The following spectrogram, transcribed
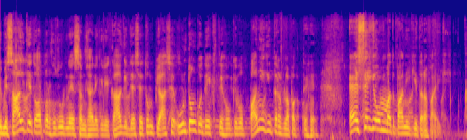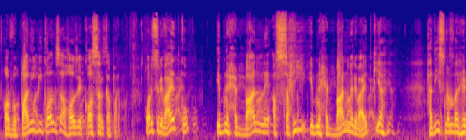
کہ مثال کے طور پر حضور نے سمجھانے کے لیے کہا کہ جیسے تم پیاسے اونٹوں کو دیکھتے ہو کہ وہ پانی کی طرف لپکتے ہیں، ایسے یہ امت پانی کی طرف آئے گی۔ اور وہ پانی بھی کون سا؟ حوض کوثر کا پانی۔ اور اس روایت کو ابن حبان نے الصحیح ابن حبان میں روایت کیا ہے۔ حدیث نمبر ہے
